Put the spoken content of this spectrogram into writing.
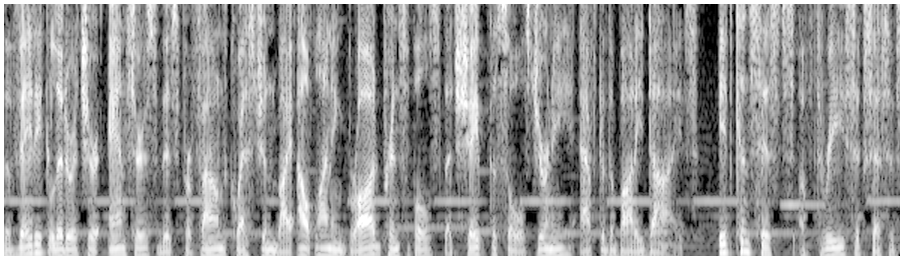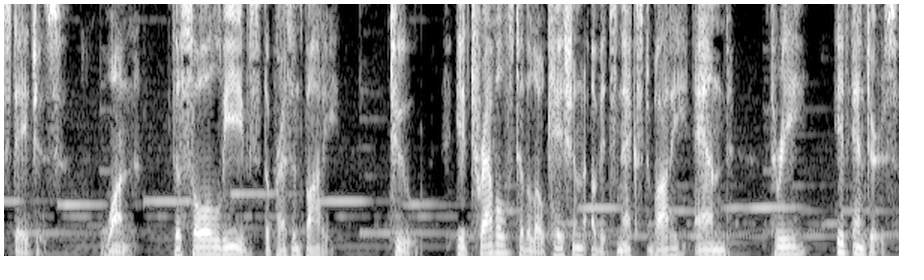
The Vedic literature answers this profound question by outlining broad principles that shape the soul's journey after the body dies. It consists of three successive stages. 1. The soul leaves the present body. 2. It travels to the location of its next body. And 3. It enters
